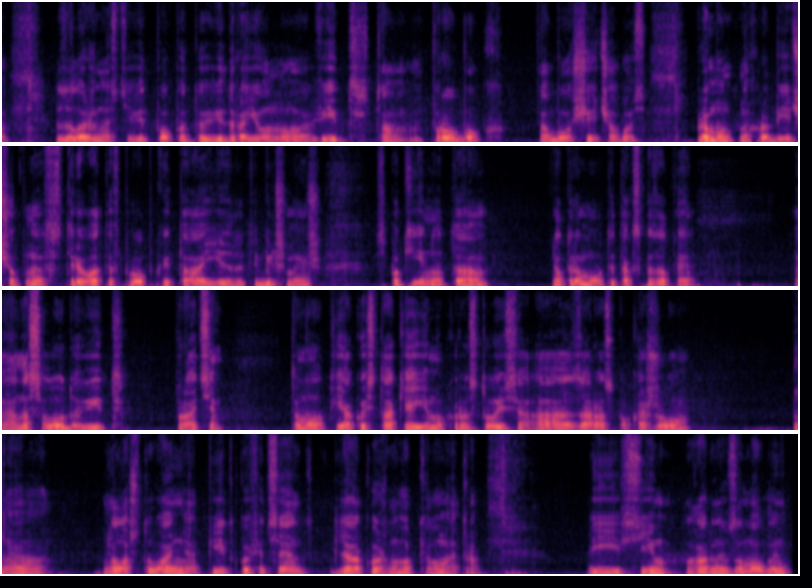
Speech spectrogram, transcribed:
в залежності від попиту, від району, від там, пробок або ще чогось. Ремонтних робіт, щоб не встрявати в пробки та їздити більш-менш спокійно та отримувати, так сказати, е, насолоду від праці. Тому от якось так я їм користуюся, а зараз покажу е, налаштування під коефіцієнт для кожного кілометра. І всім гарних замовлень.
